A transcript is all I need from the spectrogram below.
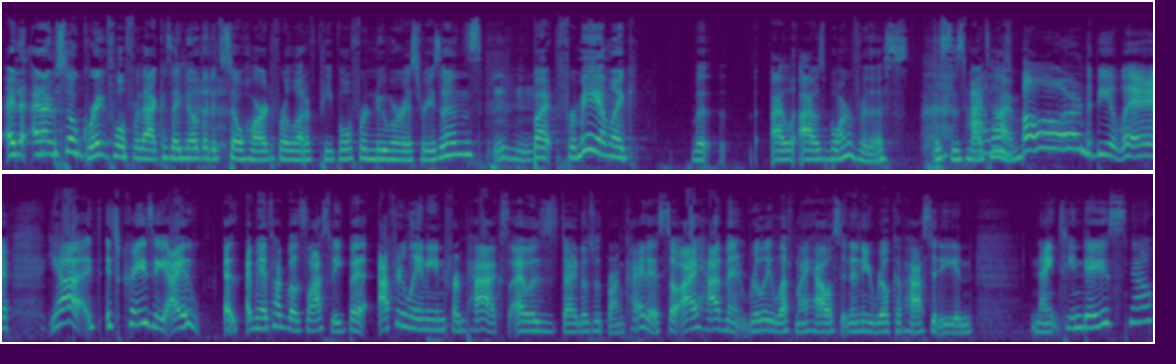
And, and I'm so grateful for that because I know that it's so hard for a lot of people for numerous reasons. Mm-hmm. But for me, I'm like, but I, I was born for this. This is my I time. was born to be aware. Yeah, it, it's crazy. I I mean, I talked about this last week, but after landing from PAX, I was diagnosed with bronchitis. So I haven't really left my house in any real capacity in 19 days now.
